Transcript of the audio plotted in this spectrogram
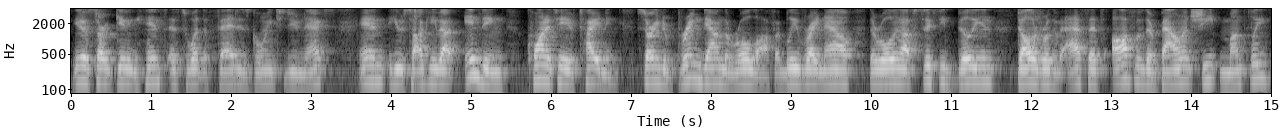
you know, start giving hints as to what the Fed is going to do next. And he was talking about ending quantitative tightening, starting to bring down the roll off. I believe right now they're rolling off $60 billion worth of assets off of their balance sheet monthly.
